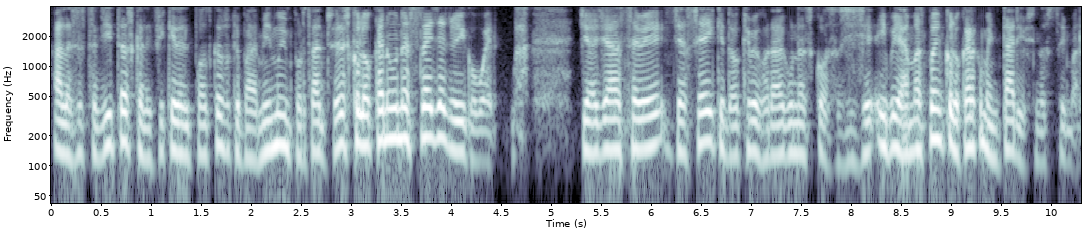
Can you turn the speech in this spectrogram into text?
a las estrellitas, califiquen el podcast porque para mí es muy importante. Ustedes colocan una estrella, yo digo, bueno, ya, ya se ve, ya sé que tengo que mejorar algunas cosas. Y, además pueden colocar comentarios si no estoy mal.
